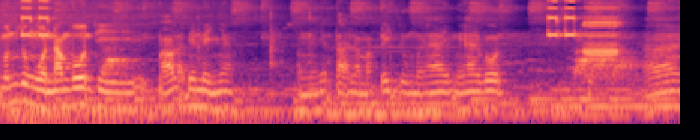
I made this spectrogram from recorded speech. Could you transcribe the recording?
muốn dùng nguồn 5V thì báo lại bên mình nha. Còn hiện tại là mặc định dùng 12 12V. Đấy.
